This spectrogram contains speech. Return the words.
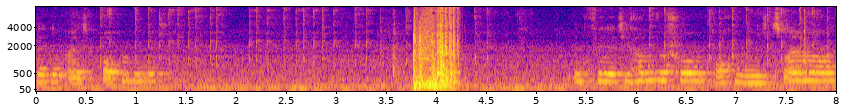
Padding 1 brauchen wir nicht. Infinity haben wir schon, brauchen wir nicht zweimal.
